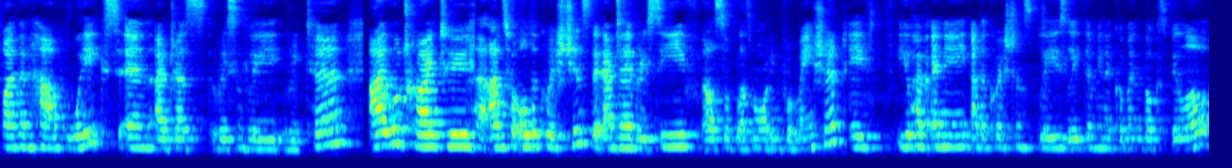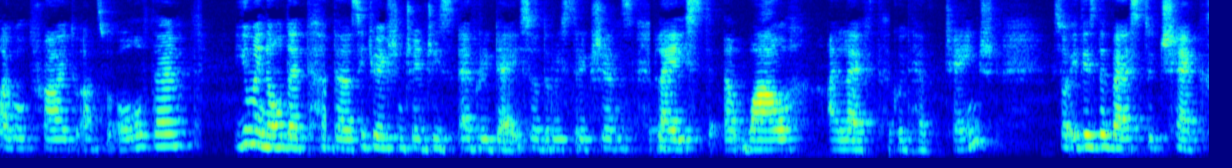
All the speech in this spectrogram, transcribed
five and a half weeks and I just recently returned. I will try to uh, answer all the questions that I have received, also plus more information. If you have any other questions, please leave them in the comment box below. I will try to answer all of them. You may know that the situation changes every day, so the restrictions placed uh, while I left could have changed. So it is the best to check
